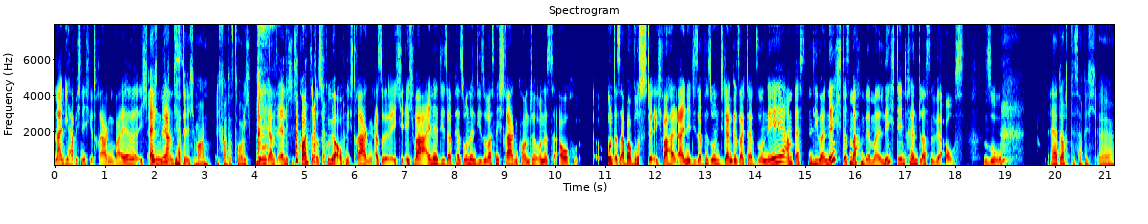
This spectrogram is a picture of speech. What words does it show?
Nein, die habe ich nicht getragen, weil ich Echt bin nicht? ganz Die hatte ich immer an. Ich fand das toll. Ich bin ganz ehrlich, ich konnte das früher auch nicht tragen. Also ich, ich war eine dieser Personen, die sowas nicht tragen konnte und es auch und es aber wusste. Ich war halt eine dieser Personen, die dann gesagt hat, so, nee, am besten lieber nicht, das machen wir mal nicht, den Trend lassen wir aus. So. Ja, doch, das habe ich äh,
